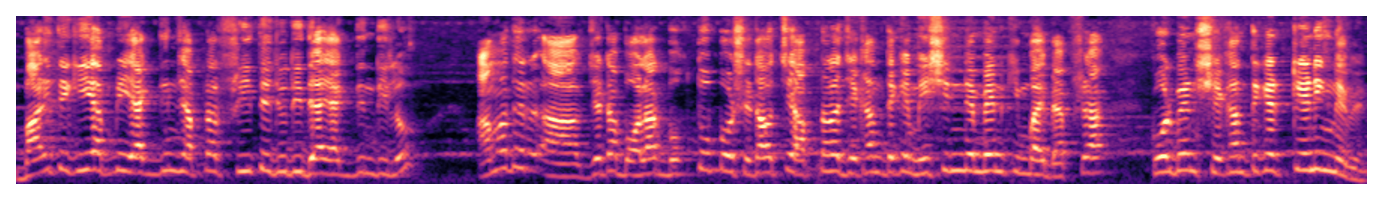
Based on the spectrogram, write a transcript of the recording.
বাড়িতে গিয়ে আপনি একদিন যে আপনার ফ্রিতে যদি দেয়, একদিন দিল, আমাদের যেটা বলার বক্তব্য সেটা হচ্ছে আপনারা যেখান থেকে মেশিন নেবেন কিংবা ব্যবসা করবেন, সেখান থেকে ট্রেনিং নেবেন।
